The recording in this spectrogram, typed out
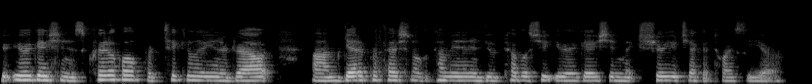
your irrigation is critical, particularly in a drought. Um, get a professional to come in and do troubleshoot your irrigation. Make sure you check it twice a year.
